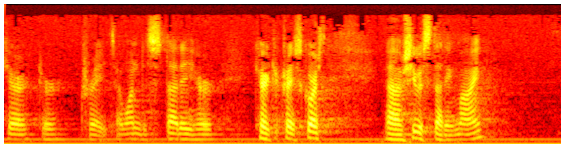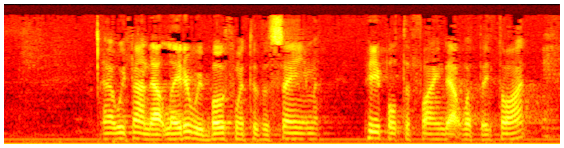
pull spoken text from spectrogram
character traits. I wanted to study her character traits. Of course, uh, she was studying mine. Uh, we found out later we both went to the same people to find out what they thought.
